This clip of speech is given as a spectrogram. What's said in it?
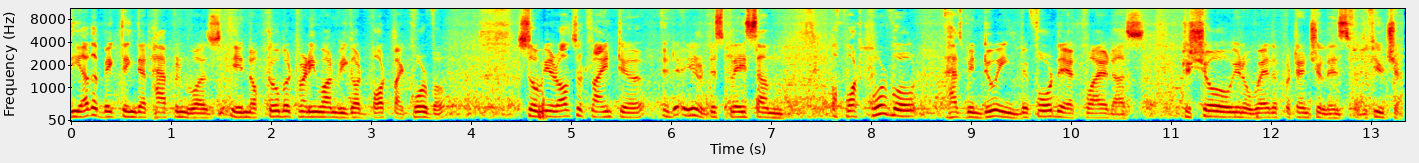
the other big thing that happened was in October 21, we got bought by Qorvo so we are also trying to you know, display some of what Qorvo has been doing before they acquired us to show you know, where the potential is for the future.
